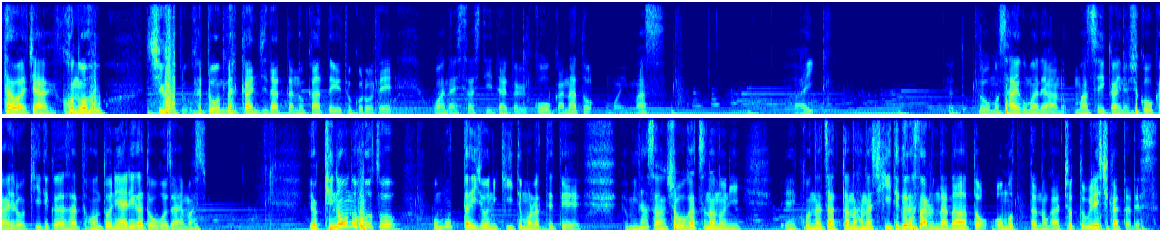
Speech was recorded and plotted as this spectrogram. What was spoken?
日はじゃあこの仕事がどんな感じだったのかというところでお話しさせていただこうかなと思います。はい。どうも最後まであの麻酔科医の思考回路を聞いてくださって本当にありがとうございます。いや昨日の放送思った以上に聞いてもらってて皆さん正月なのに、えー、こんな雑多な話聞いてくださるんだなと思ったのがちょっと嬉しかったです。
